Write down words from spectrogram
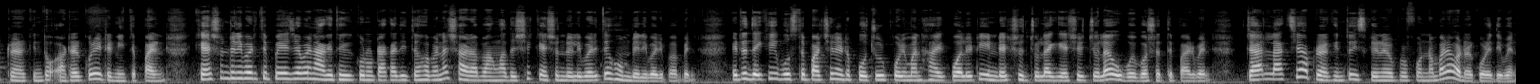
আপনারা কিন্তু অর্ডার করে এটা নিতে পারেন। ক্যাশ অন ডেলিভারিতে পেয়ে যাবেন। আগে থেকে কোনো টাকা দিতে হবে না। সারা বাংলাদেশে ক্যাশ অন ডেলিভারিতে হোম ডেলিভারি পাবেন। এটা দেখেই বুঝতে পারছেন, এটা প্রচুর পরিমাণ হাই কোয়ালিটি ইন্ডাকশন চুলা গ্যাসের চুলায় উভয় বসাতে পারবেন। যার লাগছে আপনারা কিন্তু স্ক্রিনের উপর ফোন নাম্বারে অর্ডার করে দিবেন।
